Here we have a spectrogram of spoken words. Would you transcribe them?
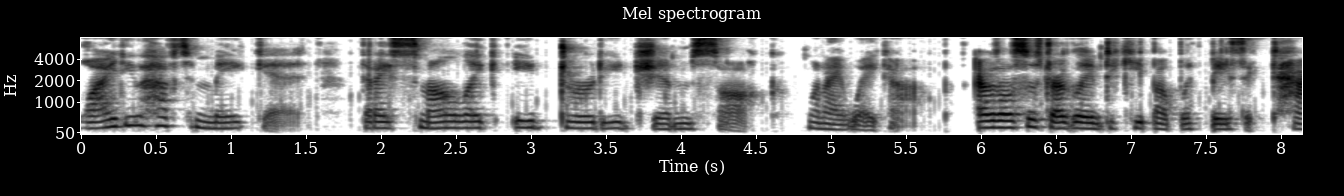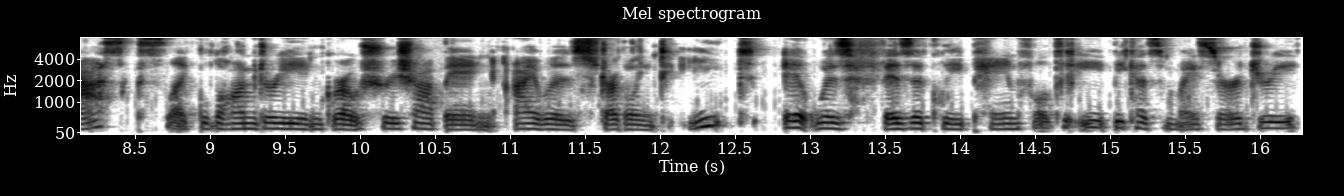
Why do you have to make it that I smell like a dirty gym sock when I wake up? I was also struggling to keep up with basic tasks like laundry and grocery shopping. I was struggling to eat. It was physically painful to eat because of my surgery,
